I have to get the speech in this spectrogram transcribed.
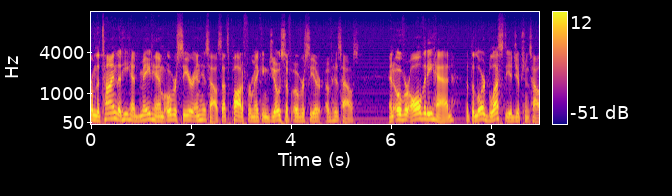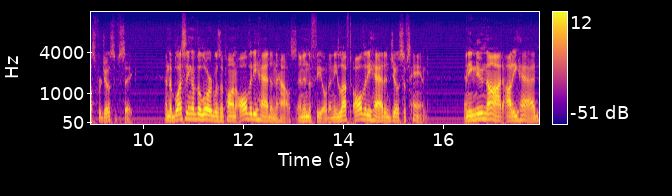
from the time that he had made him overseer in his house, that's Potiphar making Joseph overseer of his house, and over all that he had, that the Lord blessed the Egyptian's house for Joseph's sake. And the blessing of the Lord was upon all that he had in the house and in the field, and he left all that he had in Joseph's hand. And he knew not aught he had,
